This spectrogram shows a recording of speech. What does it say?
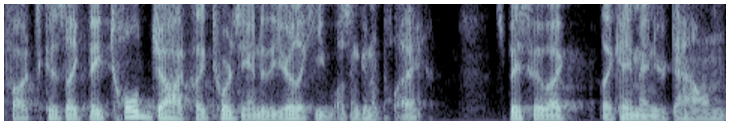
fucked because like they told Jock like towards the end of the year like he wasn't gonna play. It's basically like like hey man you're down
